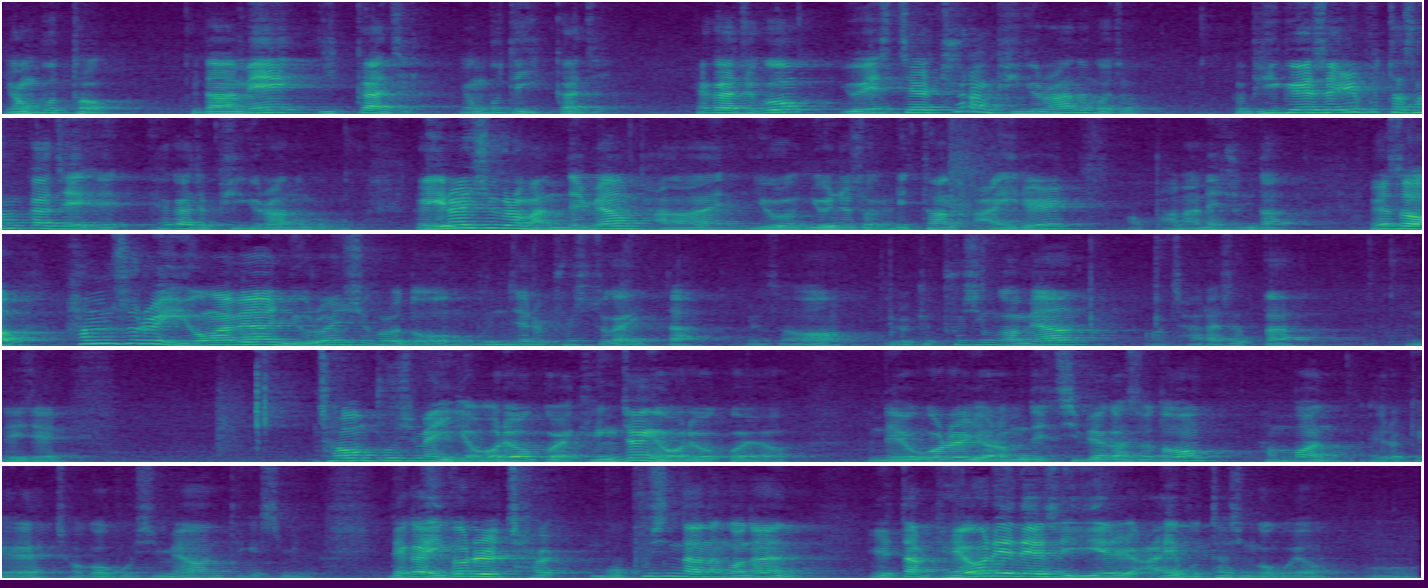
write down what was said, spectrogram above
0부터 그 다음에 2까지 0부터 2까지 해가지고 요 STR2랑 비교를 하는 거죠. 그 비교해서 1부터 3까지 해가지고 비교를 하는 거고. 그러니까 이런 식으로 만들면 반환해 요, 요 녀석 리턴 i를 어, 반환해 준다. 그래서 함수를 이용하면 이런 식으로도 문제를 풀 수가 있다. 그래서 이렇게 푸신 거면 어, 잘하셨다. 근데 이제 처음 푸시면 이게 어려울 거예요. 굉장히 어려울 거예요. 근데 요거를 여러분들이 집에 가서도 한번 이렇게 적어 보시면 되겠습니다. 내가 이거를 절, 못 푸신다는 거는 일단 배열에 대해서 이해를 아예 못 하신 거고요. 어.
